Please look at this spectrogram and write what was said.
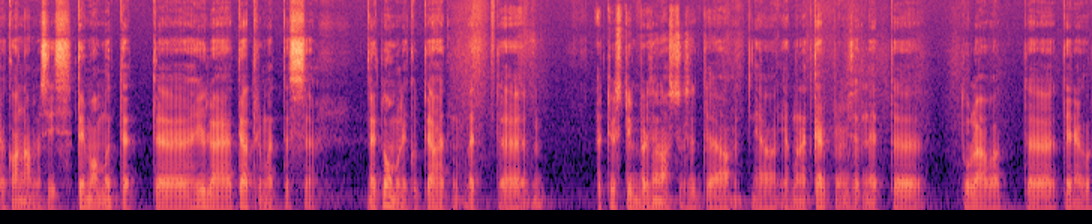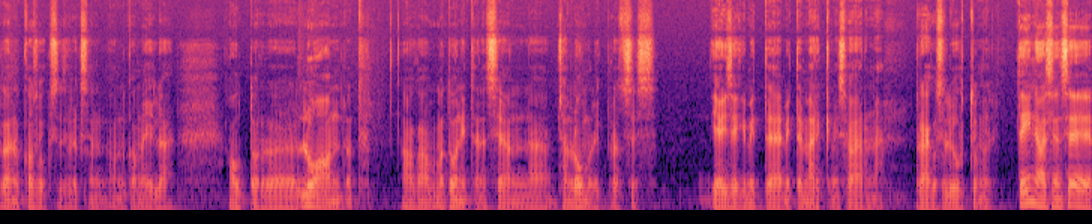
ja kanname siis tema mõtet üle teatri mõttesse. et loomulikult jah, et, et, et just ümbersõnastused ja, ja, ja mõned kärpimised, need tulevad teinekord ainult kasuks ja selleks on, on ka meile autor loa andnud. aga ma toonitan, et see on, see on loomulik protsess ja isegi mitte, mitte märkimisväärne praegusel juhtumil. teine asi on see,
